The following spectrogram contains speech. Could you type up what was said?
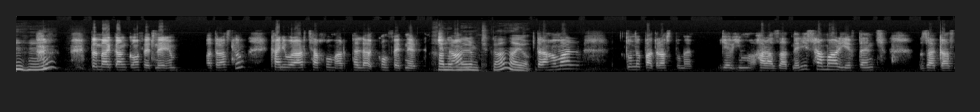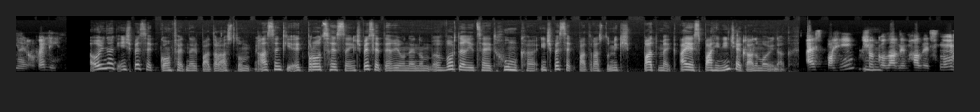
Ահա տնական կոնֆետներ եմ պատրաստում, քանի որ Արցախում արդեն կոնֆետներ չկան։ Խանութներում չկան, այո։ Դրա համար տունը պատրաստում եմ եւ իմ հարազատներիս համար եւ տենց զակազներով, էլի։ Օրինակ, ինչպես է կոնֆետներ պատրաստում։ Ասենք, այդ process-ը ինչպես է տեղի ունենում, որտեղից է այդ հումքը, ինչպես է պատրաստում։ Մի քիչ պատմեք։ Այս պահին ինչ եք անում օրինակ։ Այս պահին շոկոլադն եմ հալեցնում։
